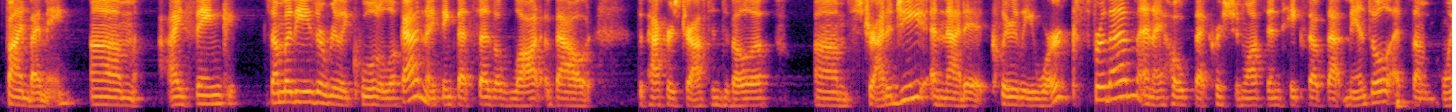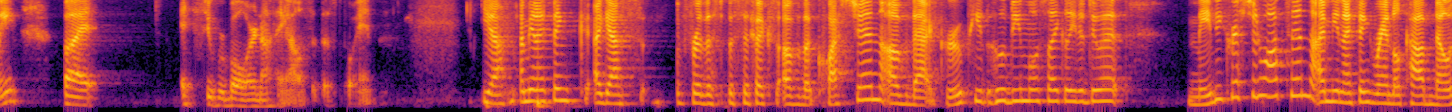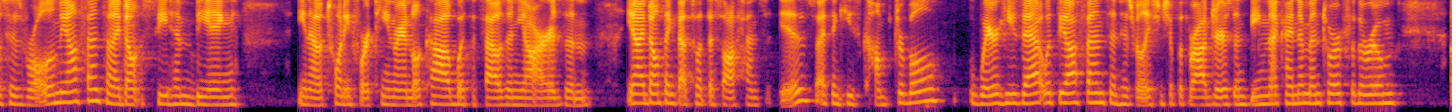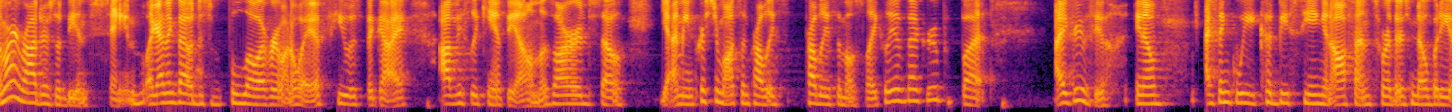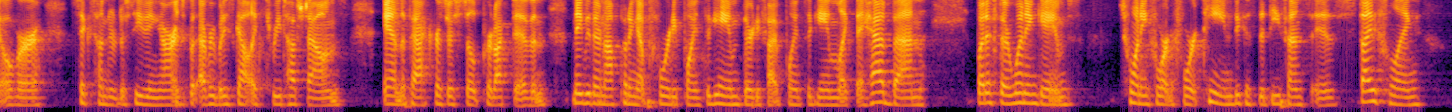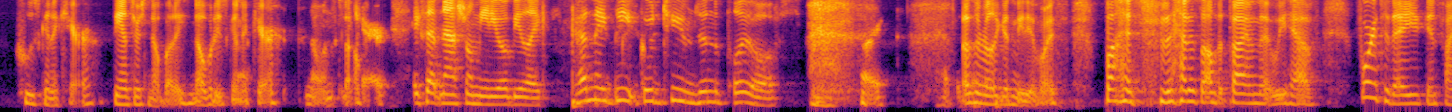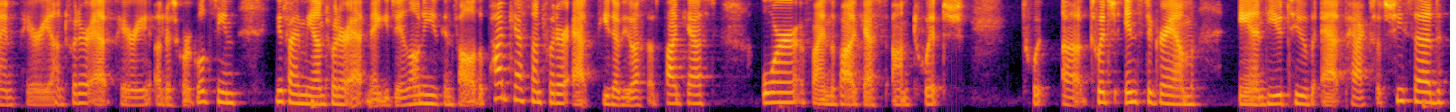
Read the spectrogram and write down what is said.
fine by me. Um, I think some of these are really cool to look at, and I think that says a lot about the Packers draft and develop um, strategy and that it clearly works for them. And I hope that Christian Watson takes up that mantle at some point. But it's Super Bowl or nothing else at this point. Yeah. I mean, I think, I guess, for the specifics of the question of that group, who'd be most likely to do it? Maybe Christian Watson. I mean, I think Randall Cobb knows his role in the offense, and I don't see him being, you know, 2014 Randall Cobb with a thousand yards and you know, I don't think that's what this offense is. I think he's comfortable where he's at with the offense and his relationship with Rodgers and being that kind of mentor for the room. Amari Rodgers would be insane. Like I think that would just blow everyone away if he was the guy. Obviously can't be Allen Lazard. So yeah, I mean Christian Watson probably probably is the most likely of that group, but I agree with you. You know, I think we could be seeing an offense where there's nobody over 600 receiving yards, but everybody's got like three touchdowns and the Packers are still productive. And maybe they're not putting up 40 points a game, 35 points a game like they had been. But if they're winning games 24 to 14 because the defense is stifling, who's going to care? The answer is nobody. Nobody's going to care. No one's going to so. care. Except national media will be like, can they beat good teams in the playoffs? Sorry. That was a really good media voice. But that is all the time that we have for today. You can find Perri on Twitter at Perri underscore Goldstein. You can find me on Twitter at Maggie J. Loney. You can follow the podcast on Twitter at PWSS Podcast or find the podcast on Twitch, twi- uh, Twitch, Instagram, and YouTube at Pack's What She Said.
